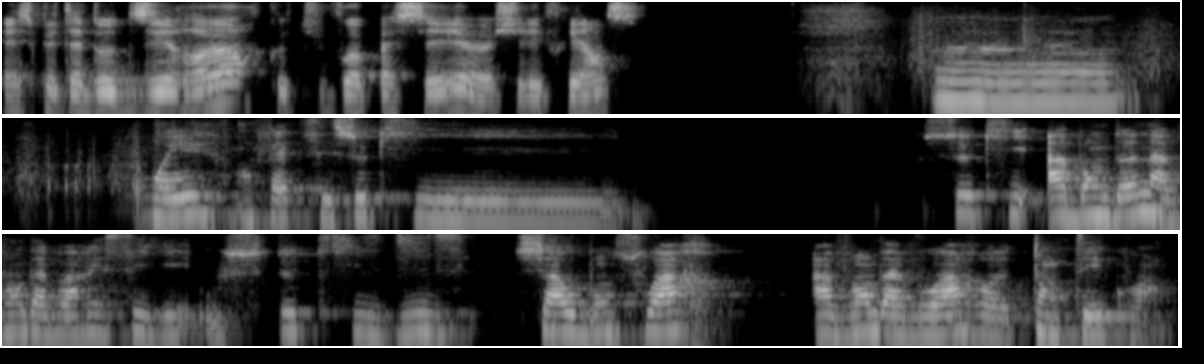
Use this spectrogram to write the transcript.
Est-ce que tu as d'autres erreurs que tu vois passer euh, chez les freelances? Hum, Oui, en fait, c'est ceux qui ceux qui abandonnent avant d'avoir essayé ou ceux qui se disent ciao, bonsoir avant d'avoir euh, tenté. quoi.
